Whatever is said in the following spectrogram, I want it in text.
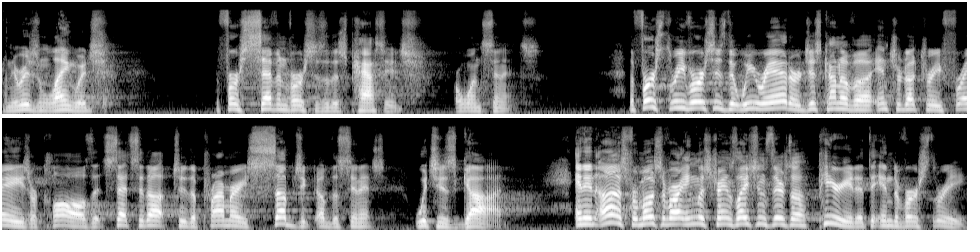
In the original language, the first seven verses of this passage are one sentence. The first three verses that we read are just kind of an introductory phrase or clause that sets it up to the primary subject of the sentence, which is God. And in us, for most of our English translations, there's a period at the end of verse 3.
